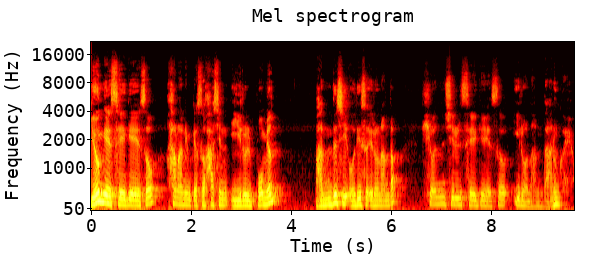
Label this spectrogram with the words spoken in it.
영의 세계에서 하나님께서 하신 일을 보면 반드시 어디서 일어난다? 현실 세계에서 일어난다는 거예요.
